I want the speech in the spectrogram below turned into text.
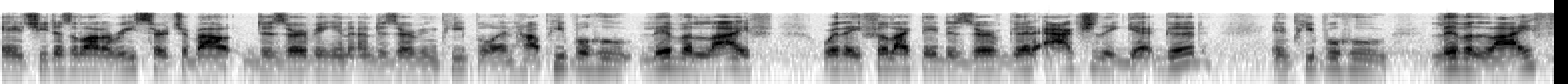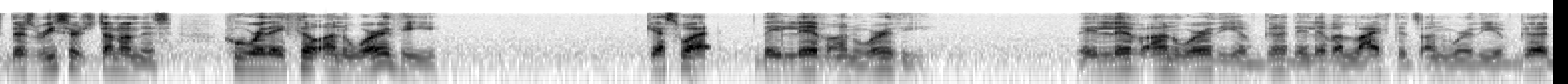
and she does a lot of research about deserving and undeserving people and how people who live a life where they feel like they deserve good actually get good and people who live a life, there's research done on this, who where they feel unworthy, guess what? They live unworthy. They live unworthy of good. They live a life that's unworthy of good.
